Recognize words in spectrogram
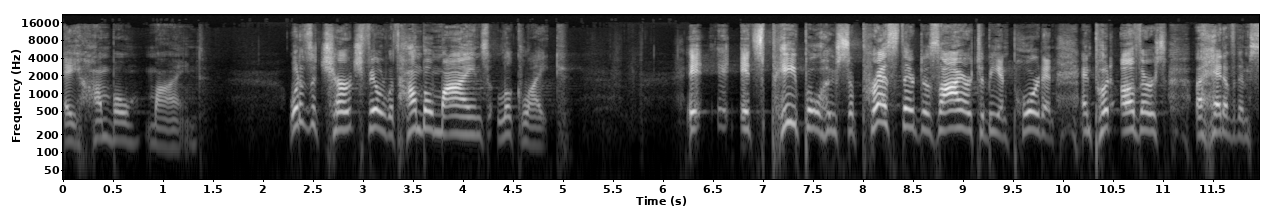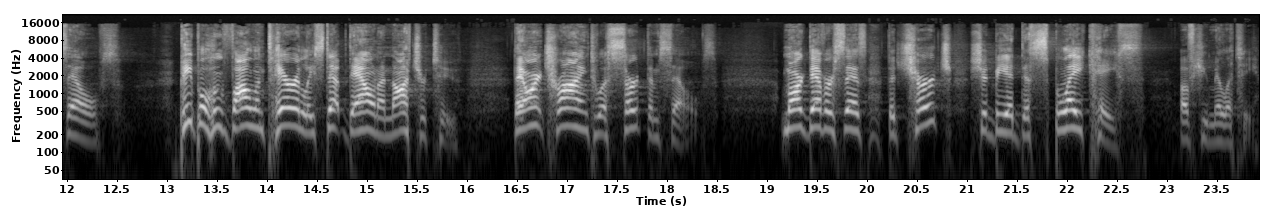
a humble mind. What does a church filled with humble minds look like? It, it, it's people who suppress their desire to be important and put others ahead of themselves. People who voluntarily step down a notch or two. They aren't trying to assert themselves. Mark Dever says the church should be a display case of humility.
